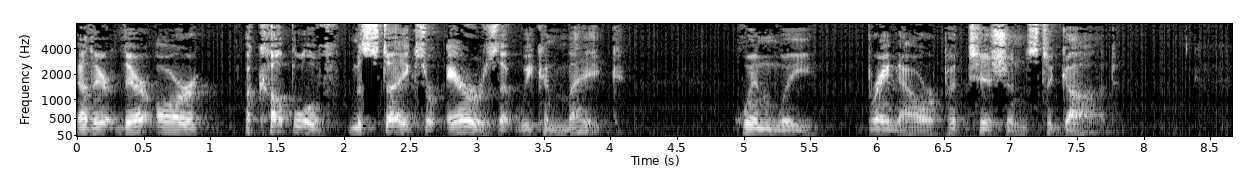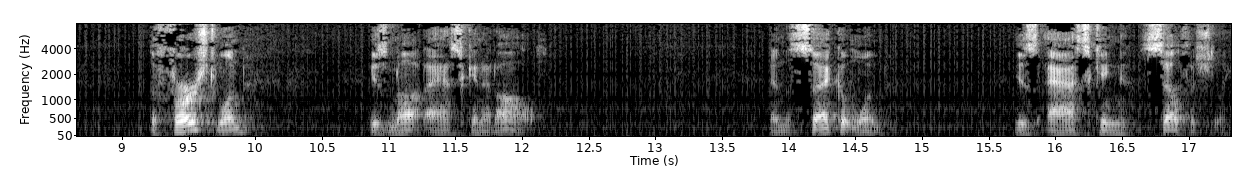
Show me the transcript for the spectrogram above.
Now, there, there are a couple of mistakes or errors that we can make when we bring our petitions to God. The first one is not asking at all. And the second one is asking selfishly.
